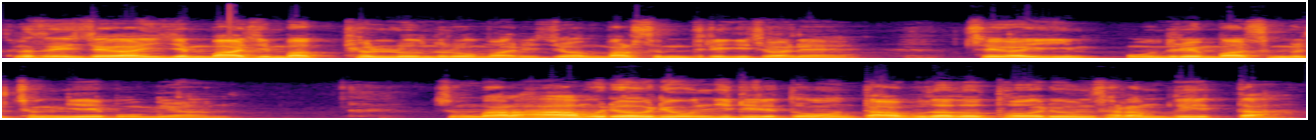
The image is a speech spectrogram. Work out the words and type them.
그래서 제가 이제 마지막 결론으로 말이죠. 말씀드리기 전에 제가 이 오늘의 말씀을 정리해 보면 정말 아무리 어려운 일이라도 나보다도 더 어려운 사람도 있다.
